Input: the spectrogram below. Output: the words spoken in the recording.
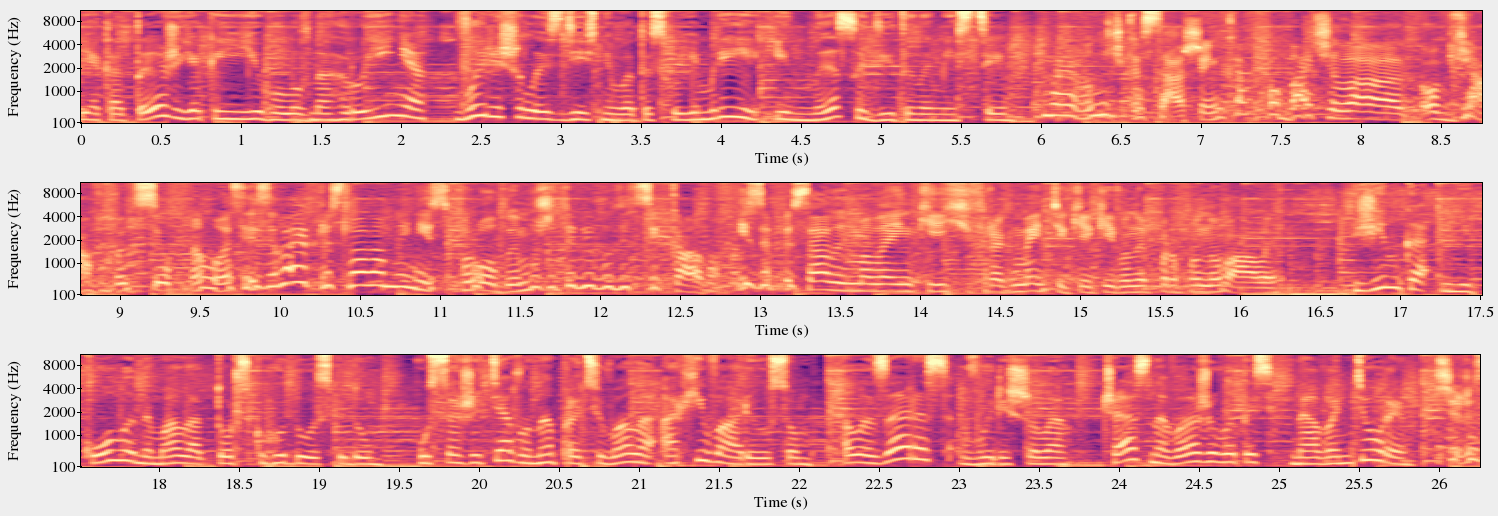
яка теж, як і її головна героїня, вирішила здійснювати свої мрії і не сидіти на місці. Моя внучка Сашенька побачила об'яву цю. От і взяла і прислала мені спробуй. Може, тобі буде цікаво. І записали маленький фрагментик, який вони пропонували. Жінка ніколи не мала акторського досвіду. Усе життя вона працювала архіваріусом, але зараз вирішила час наважуватись на авантюри. Через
